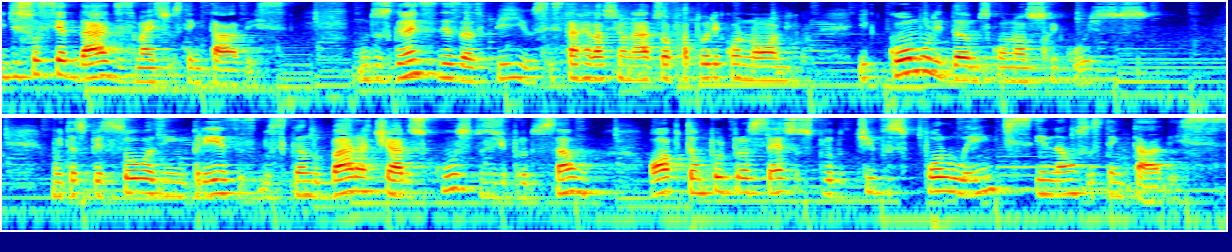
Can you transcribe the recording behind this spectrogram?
e de sociedades mais sustentáveis. Um dos grandes desafios está relacionado ao fator econômico e como lidamos com nossos recursos. Muitas pessoas e empresas, buscando baratear os custos de produção, optam por processos produtivos poluentes e não sustentáveis.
